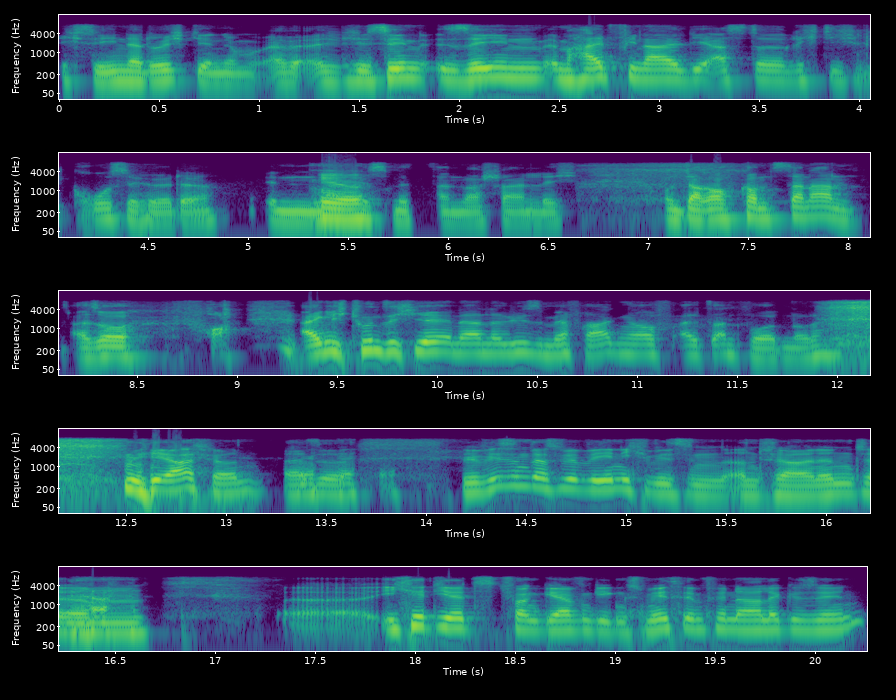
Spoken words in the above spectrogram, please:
ich sehe ihn da durchgehen. Äh, ich sehe seh ihn im Halbfinale die erste richtig große Hürde in ja. Smith dann wahrscheinlich. Und darauf kommt es dann an. Also boah, eigentlich tun sich hier in der Analyse mehr Fragen auf als Antworten, oder? ja, schon. Also wir wissen, dass wir wenig wissen anscheinend. Ja. Ähm, äh, ich hätte jetzt Van Gerven gegen Smith im Finale gesehen.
